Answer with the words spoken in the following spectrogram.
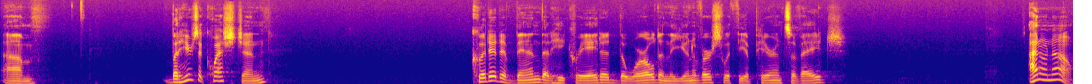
Um, but here's a question Could it have been that he created the world and the universe with the appearance of age? I don't know.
